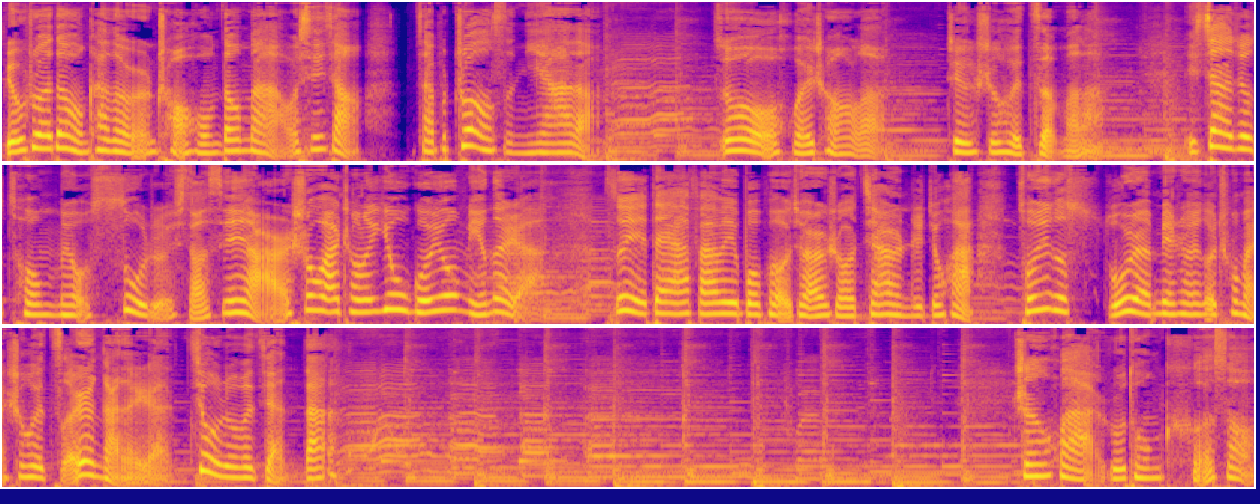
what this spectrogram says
比如说，当我看到有人闯红灯嘛，我心想：咋不撞死你丫的？最后我回成了：这个社会怎么了？一下就从没有素质、小心眼儿升华成了忧国忧民的人。所以大家发微博朋友圈的时候，加上这句话：从一个俗人变成一个充满社会责任感的人，就这么简单。真话如同咳嗽。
